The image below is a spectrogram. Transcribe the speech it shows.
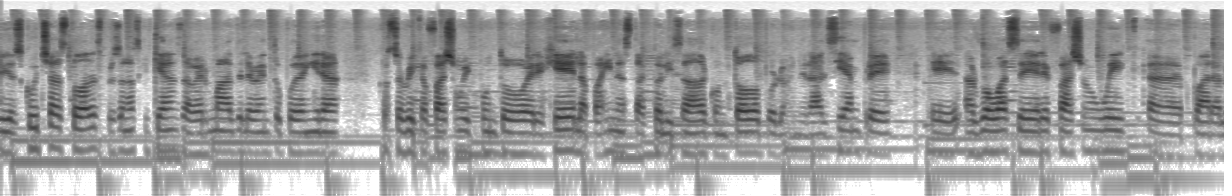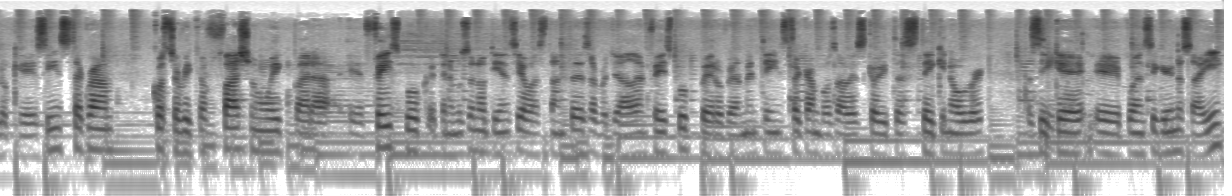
escuchas, todas las personas que quieran saber más del evento pueden ir a costaricafashionweek.org. La página está actualizada con todo, por lo general siempre eh, arroba CR Fashion Week eh, para lo que es Instagram, Costa Rica Fashion Week para eh, Facebook. tenemos una audiencia bastante desarrollada en Facebook, pero realmente Instagram, vos sabes que ahorita es taking over, así que pueden seguirnos ahí.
